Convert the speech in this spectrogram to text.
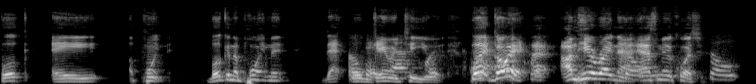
book a appointment. Book an appointment that will okay, guarantee you it. But go ahead. I, am here right now. So, Ask me a question. So,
